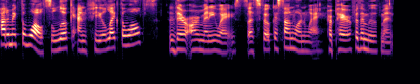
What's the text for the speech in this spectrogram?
How to make the waltz look and feel like the waltz? There are many ways. Let's focus on one way. Prepare for the movement.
